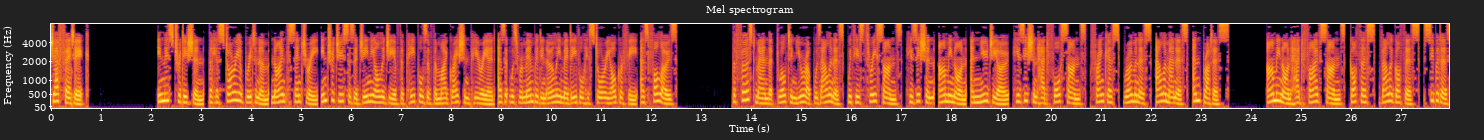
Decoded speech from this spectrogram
Japhetic. In this tradition, the Historia Brittonum 9th century introduces a genealogy of the peoples of the migration period as it was remembered in early medieval historiography as follows. The first man that dwelt in Europe was Alanus, with his three sons, Hisician, Arminon, and Nugio. Hisician had four sons, Francus, Romanus, Alamanus, and Brutus. Arminon had five sons, Gothus, Valagothus, Sibitus,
